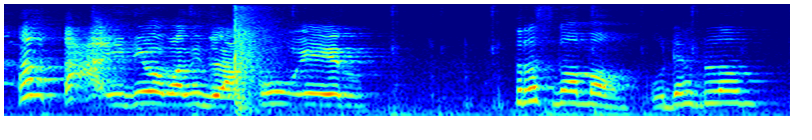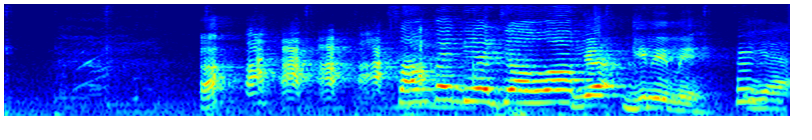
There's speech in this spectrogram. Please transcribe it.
Ini mah pasti dilakuin. Terus ngomong, udah belum? Sampai dia jawab, Enggak, gini nih. iya.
